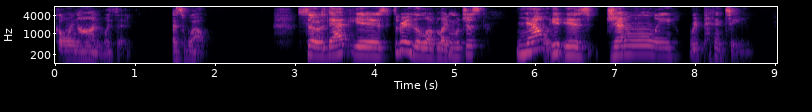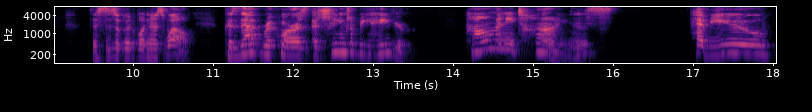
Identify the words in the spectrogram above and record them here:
going on with it as well. So that is three of the love languages. Now it is generally repenting. This is a good one as well, because that requires a change of behavior. How many times have you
